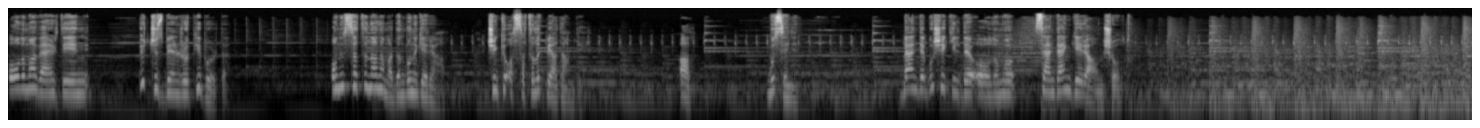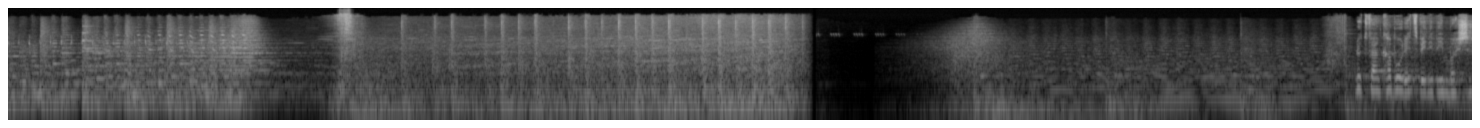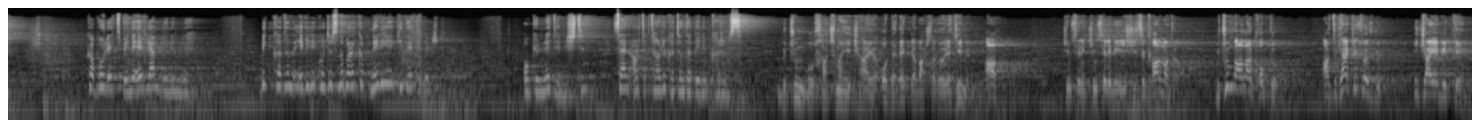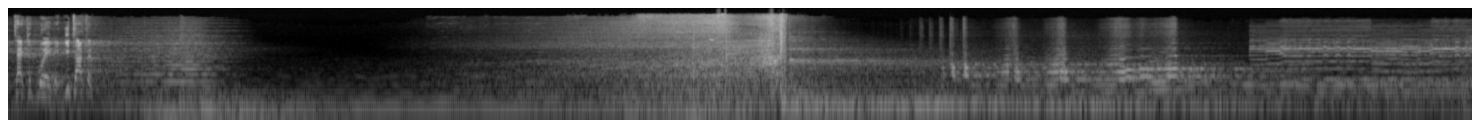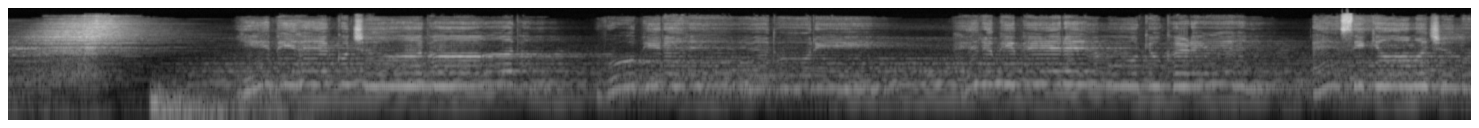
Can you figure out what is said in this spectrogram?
Oğluma verdiğin 300 bin rupi burada. Onu satın alamadın, bunu geri al. Çünkü o satılık bir adam değil. Al. Bu senin. Ben de bu şekilde oğlumu senden geri almış oldum. Lütfen kabul et beni binbaşı. Kabul et beni, evlen benimle. Bir kadın evini kocasını bırakıp nereye gidebilir? O gün ne demiştin? Sen artık Tanrı katında benim karımsın. Bütün bu saçma hikaye o bebekle başladı öyle değil mi? Al. Kimsenin kimseyle bir ilişkisi kalmadı. Bütün bağlar koptu. Artık herkes özgür. Hikaye bitti. Terk et bu evi. Git artık. क्या मजबूरी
